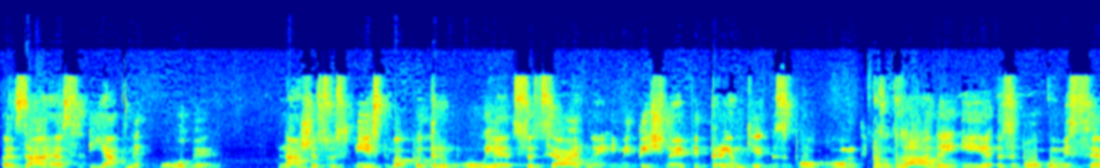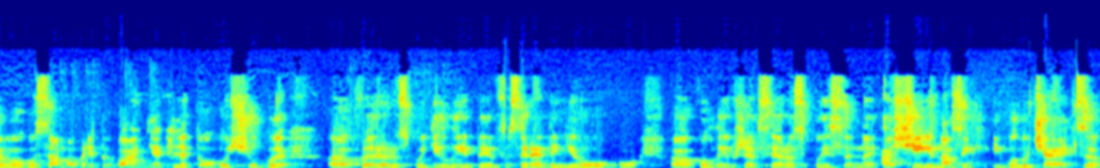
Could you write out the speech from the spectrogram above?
зараз як ніколи наше суспільство потребує соціальної і медичної підтримки з боку влади і з боку місцевого самоврядування для того, щоб е, перерозподілити всередині року, е, коли вже все розписане, а ще й нас їх і вилучають з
